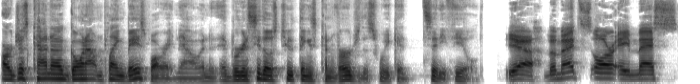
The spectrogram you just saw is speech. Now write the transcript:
are just kind of going out and playing baseball right now. And, we're going to see those two things converge this week at Citi Field. Yeah, the Mets are a mess.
